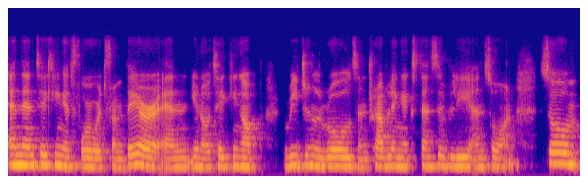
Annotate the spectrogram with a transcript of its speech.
and then taking it forward from there and, you know, taking up regional roles and traveling extensively and so on. So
